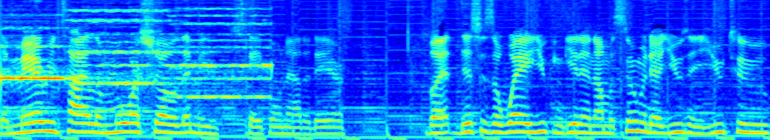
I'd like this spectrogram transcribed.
The Mary Tyler Moore Show. Let me escape on out of there. But this is a way you can get in. I'm assuming they're using YouTube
